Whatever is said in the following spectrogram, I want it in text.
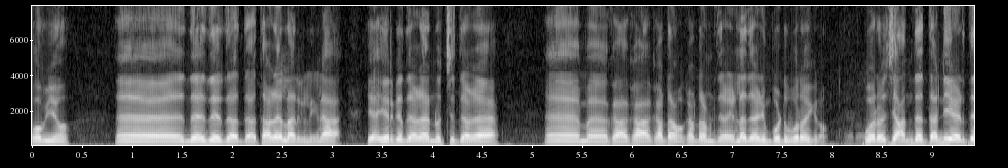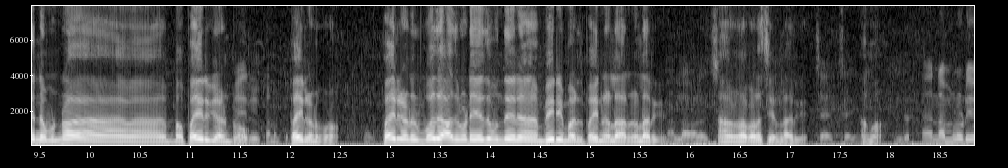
கோமியம் இந்த இது தழையெல்லாம் இருக்கு இல்லைங்களா? எ- எருக்க தழை நொச்சு தழை காட்டாம் காட்டாமணி தழை எல்லா தழையும் போட்டு ஊற வைக்கிறோம். ஊற வச்சு அந்த தண்ணியை எடுத்து என்ன பண்ணோம் பயிருக்கு அனுப்புகிறோம் பயிருக்கு அனுப்புகிறோம் பயிருக்கு அனுப்பும்போது அதனுடைய இது வந்து வீரியமாக இருக்குது பயிர் நல்லா நல்லா இருக்குது நல்லா வளர்ச்சி. நல்லா இருக்குது ஆமாம் நம்மளுடைய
